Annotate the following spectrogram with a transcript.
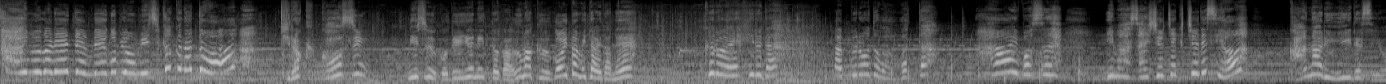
タイムが0.05秒短くなったわ。記録更新。25D ユニットがうまく動いたみたいだね。クロエヒルダアップロードは終わった。はいボス。今最終チェック中ですよ。かなりいいですよ。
